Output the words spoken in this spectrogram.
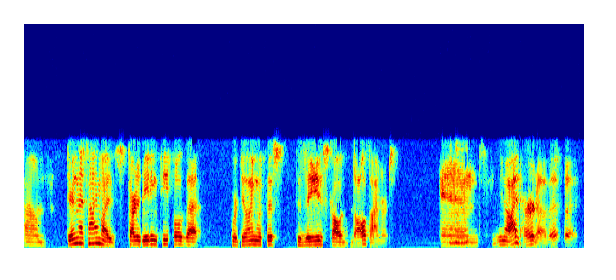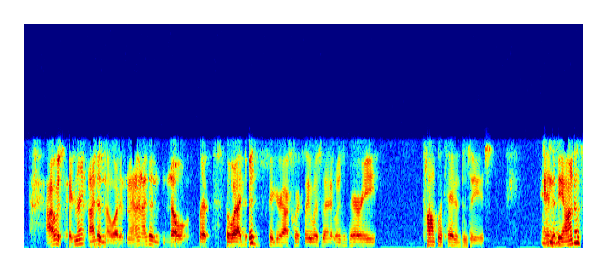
um, during that time, I started meeting people that were dealing with this disease called Alzheimer's. And mm-hmm. you know, I'd heard of it, but I was ignorant. I didn't know what it meant. I didn't know, but but what I did figure out quickly was that it was a very complicated disease. Mm-hmm. And to be Mm-hmm. honest,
